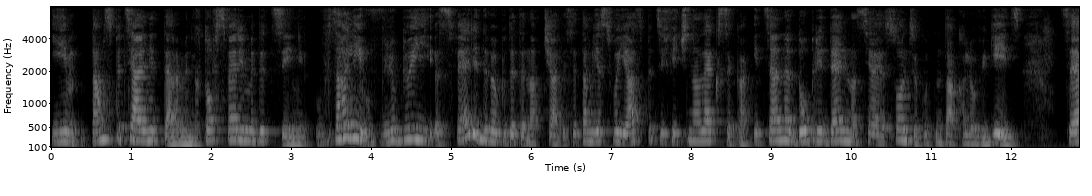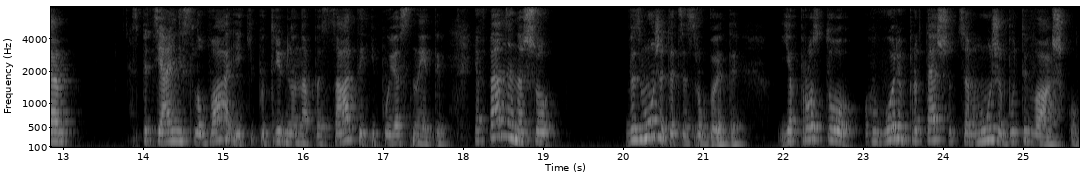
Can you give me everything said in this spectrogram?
І там спеціальні терміни, хто в сфері медицини. Взагалі, в будь-якій сфері, де ви будете навчатися, там є своя специфічна лексика. І це не добрий день на сяє сонце, Guten Tag, Hallo, wie. Це спеціальні слова, які потрібно написати і пояснити. Я впевнена, що ви зможете це зробити. Я просто говорю про те, що це може бути важко.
